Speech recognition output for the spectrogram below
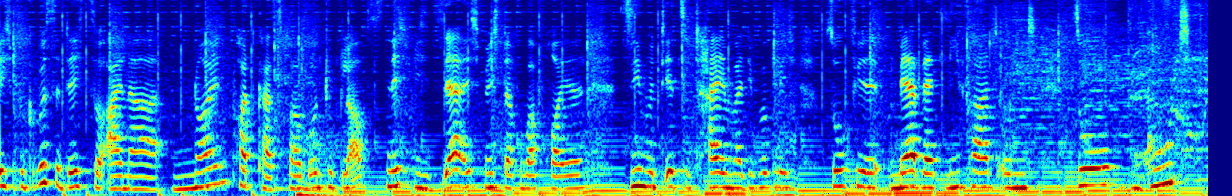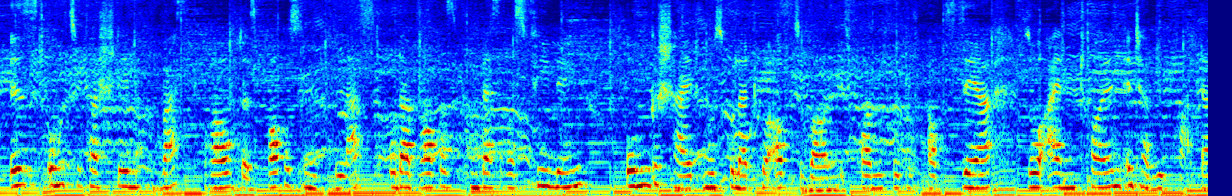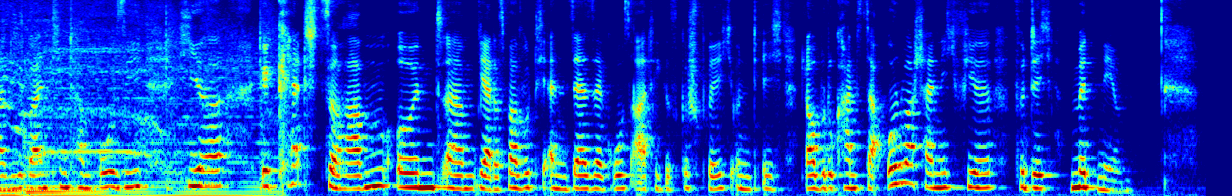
Ich begrüße dich zu einer neuen Podcast-Folge und du glaubst nicht, wie sehr ich mich darüber freue, sie mit dir zu teilen, weil die wirklich so viel Mehrwert liefert und so gut ist, um zu verstehen, was braucht es. Braucht es eine Last oder braucht es ein besseres Feeling, um gescheit Muskulatur aufzubauen? Ich freue mich wirklich auch sehr, so einen tollen Interviewpartner wie Valentin Tambosi hier gecatcht zu haben. Und ähm, ja, das war wirklich ein sehr, sehr großartiges Gespräch und ich glaube, du kannst da unwahrscheinlich viel für dich mitnehmen.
